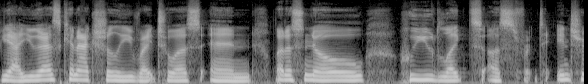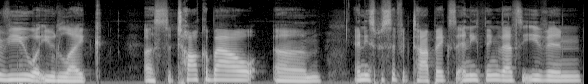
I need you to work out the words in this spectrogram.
Yeah, you guys can actually write to us and let us know who you'd like to us for, to interview, what you'd like us to talk about, um, any specific topics, anything that's even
